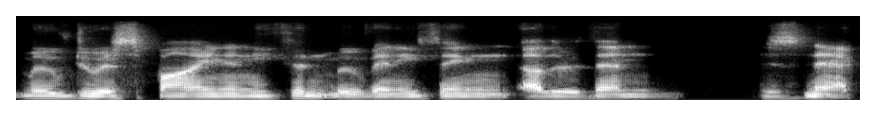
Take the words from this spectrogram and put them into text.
moved to his spine and he couldn't move anything other than his neck.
